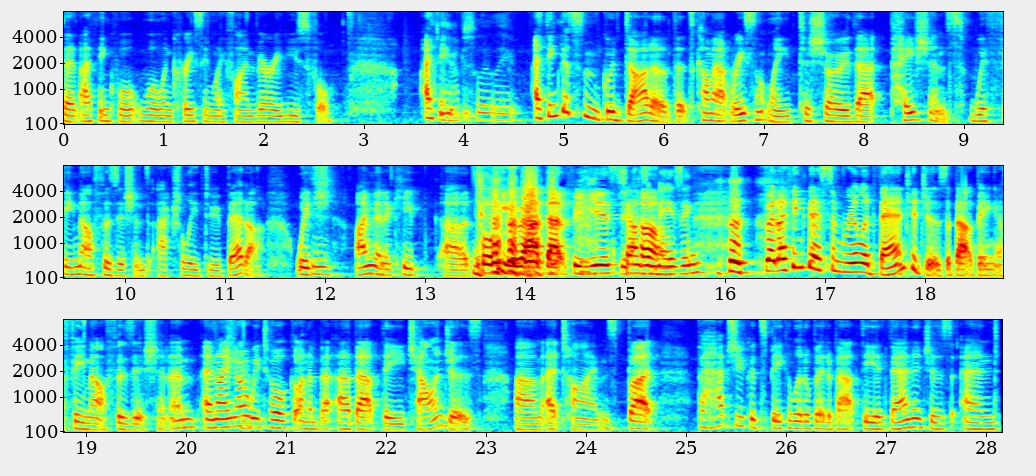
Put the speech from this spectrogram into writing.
that I think we'll, we'll increasingly find very useful. I think yeah, absolutely. I think there's some good data that's come out recently to show that patients with female physicians actually do better, which mm. I'm going to keep uh, talking about that for years to Sounds come. Sounds amazing. but I think there's some real advantages about being a female physician, and and I know sure. we talk on about, about the challenges um, at times, but perhaps you could speak a little bit about the advantages and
